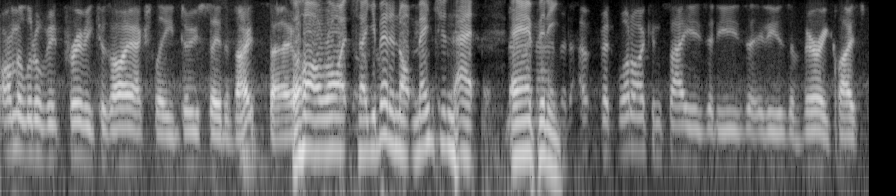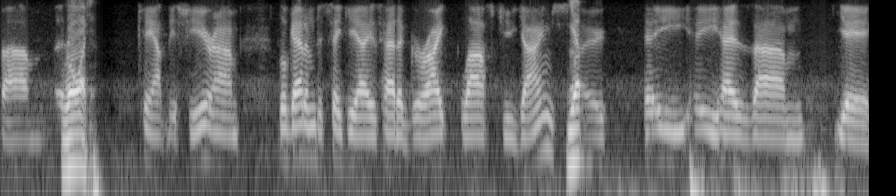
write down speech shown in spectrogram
I'm a little bit privy because I actually do see the vote. So, oh right, so you better not mention that, no, Anthony. No, but, uh, but, what I can say is it is it is a very close um, right count this year. Um, look, Adam DeSecchio has had a great last few games. So yep. he he has um, yeah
